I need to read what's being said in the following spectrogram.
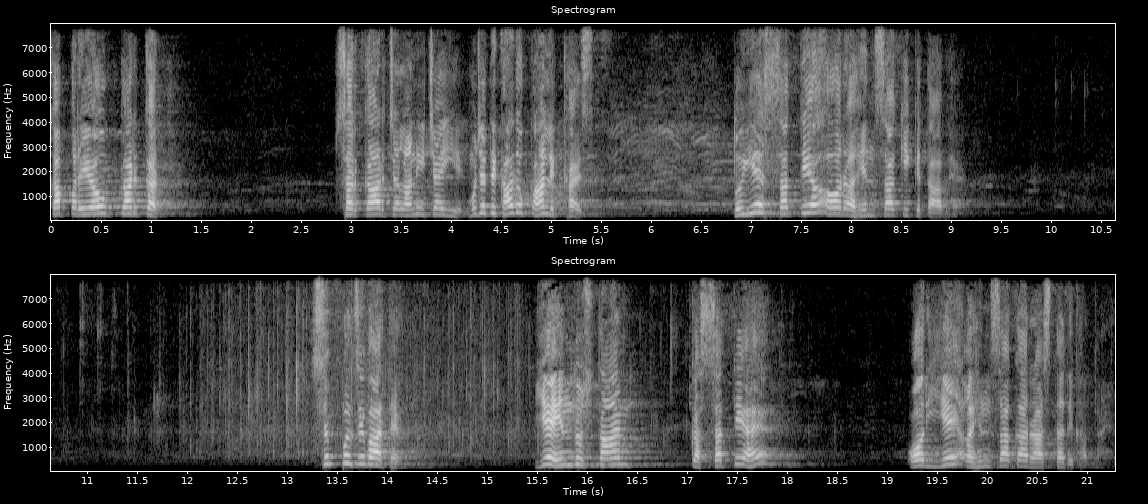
का प्रयोग कर कर सरकार चलानी चाहिए। मुझे दिखा दो कहाँ लिखा है इसे। तो यह सत्य और अहिंसा की किताब है। सिंपल सी बात है। यह हिंदुस्तान का सत्य है और यह अहिंसा का रास्ता दिखाता है।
